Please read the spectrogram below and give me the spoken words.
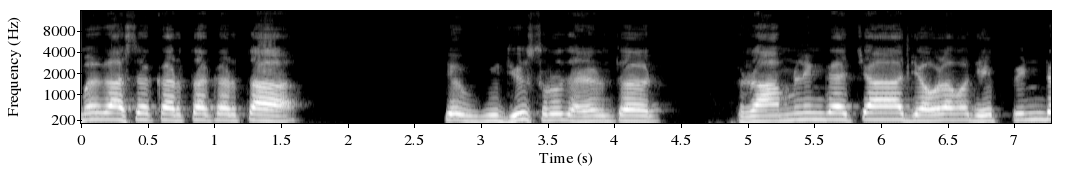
मग असं करता करता ते विधी सुरू झाल्यानंतर रामलिंगाच्या देवळामध्ये हे पिंड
